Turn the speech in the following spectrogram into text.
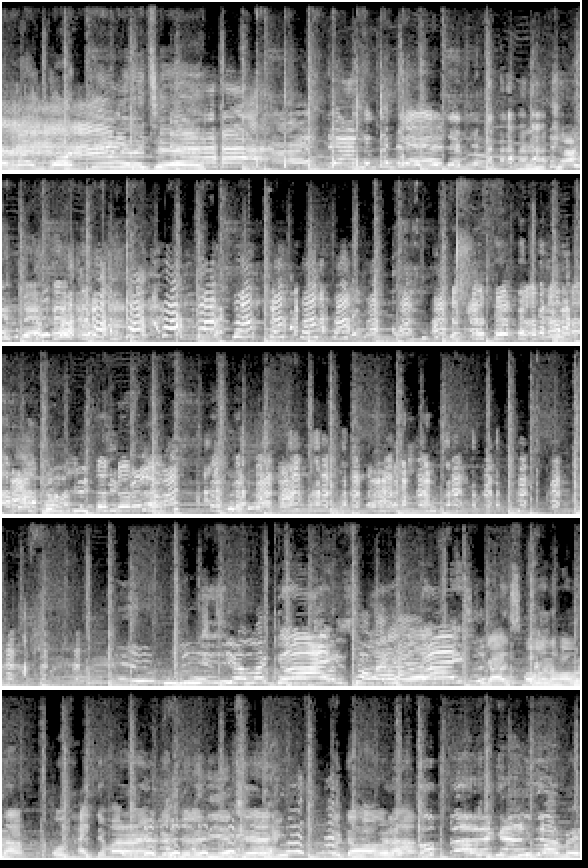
ও মাই গড কে মেরেছে গাইস হবে না হবে না। ও খাইতে পারে না এটা ফেলে দিয়েছে। ওটা হবে না। পারবে।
